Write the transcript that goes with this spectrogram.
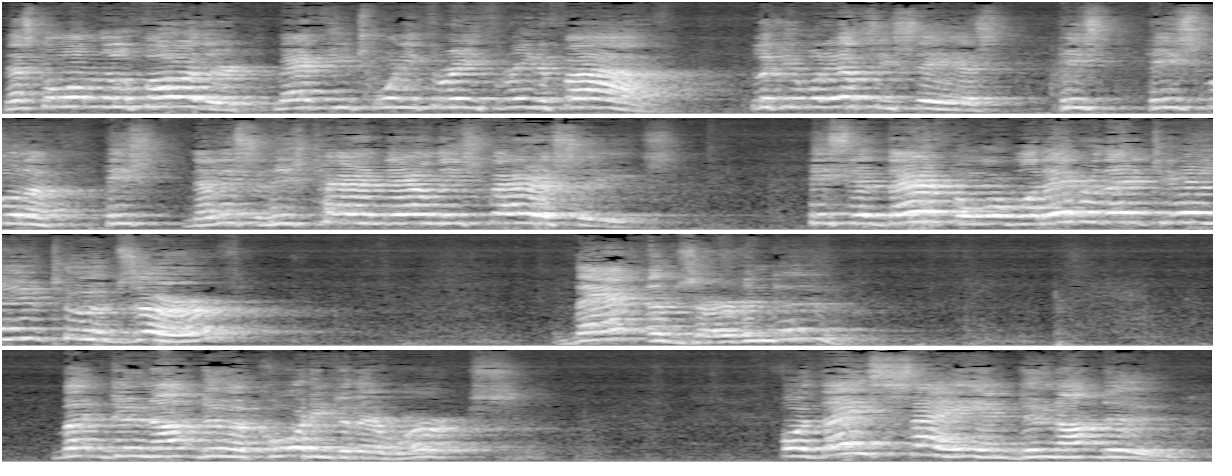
Let's go on a little farther. Matthew 23, 3 to 5. Look at what else he says. He's, he's gonna, he's, now listen, he's tearing down these Pharisees. He said, Therefore, whatever they tell you to observe, that observe and do. But do not do according to their works. For they say and do not do.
